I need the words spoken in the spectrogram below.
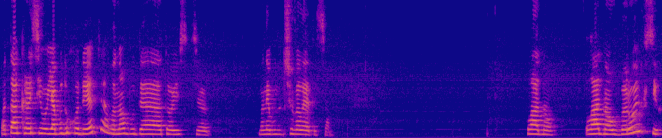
Отак красиво я буду ходити, воно буде, то есть, е, вони будуть шевелитися. Ладно, ладно, уберу їх всіх.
